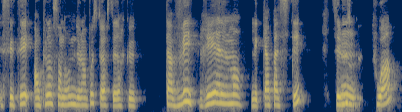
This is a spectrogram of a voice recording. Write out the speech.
c'était en plein syndrome de l'imposteur. C'est-à-dire que tu avais réellement les capacités. C'est juste hmm. que toi,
